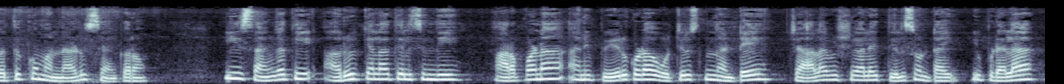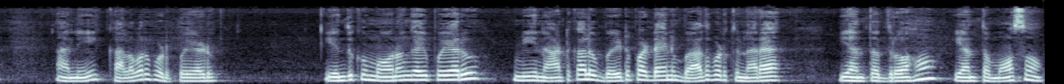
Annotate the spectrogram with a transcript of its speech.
గతుక్కుమన్నాడు శంకరం. ఈ సంగతి అరుకెలా తెలిసింది? అర్పణ అని పేరు కూడా ఉచ్చరిస్తుందంటే చాలా విషయాలే తెలుసుంటాయి. ఇప్పుడెలా? అని కలవరపడిపోయాడు. ఎందుకు మౌనంగా అయిపోయారు? మీ నాటకాలు బయటపడ్డాయని బాధపడుతున్నారా? ఎంత ద్రోహం ఎంత మోసం?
